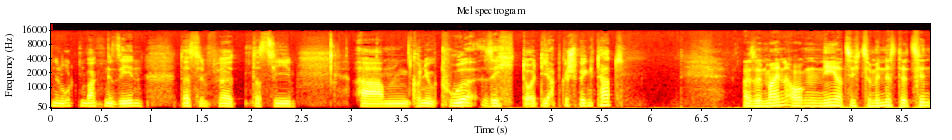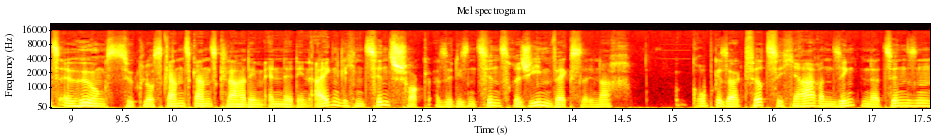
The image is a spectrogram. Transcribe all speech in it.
Notenbanken sehen, dass, die, dass die ähm, Konjunktur sich deutlich abgeschwenkt hat? Also in meinen Augen nähert sich zumindest der Zinserhöhungszyklus ganz, ganz klar dem Ende. Den eigentlichen Zinsschock, also diesen Zinsregimewechsel nach grob gesagt 40 Jahren sinkender Zinsen,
